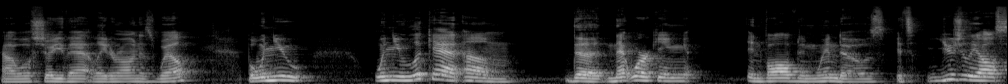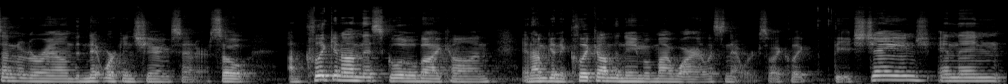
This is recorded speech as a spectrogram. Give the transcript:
Uh, we'll show you that later on as well. But when you when you look at um, the networking involved in Windows, it's usually all centered around the network and sharing center. So I'm clicking on this globe icon and I'm going to click on the name of my wireless network. So I click the exchange and then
